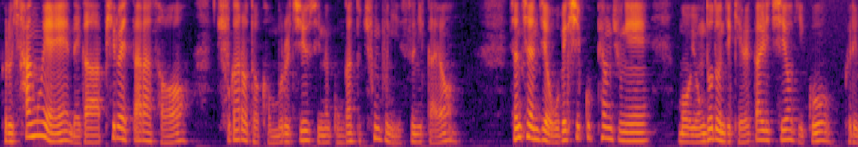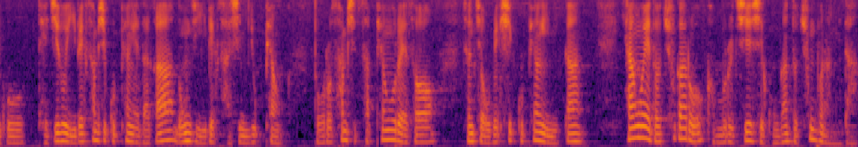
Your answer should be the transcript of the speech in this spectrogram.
그리고 향후에 내가 필요에 따라서 추가로 더 건물을 지을 수 있는 공간도 충분히 있으니까요. 전체 현재 519평 중에 뭐 용도도 이제 계획관리 지역이고 그리고 대지도 239평에다가 농지 246평, 도로 34평으로 해서 전체 519평이니까 향후에 더 추가로 건물을 지으실 공간도 충분합니다.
